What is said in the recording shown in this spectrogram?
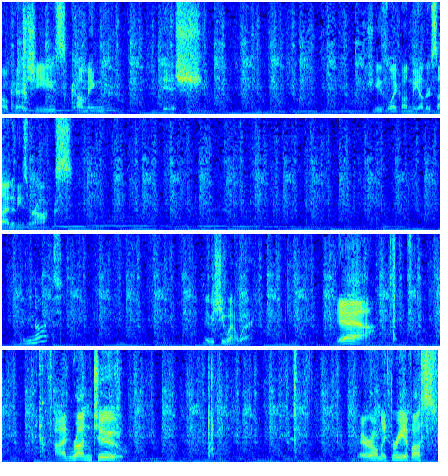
okay, she's coming-ish. She's, like, on the other side of these rocks. Maybe not? Maybe she went away. Yeah! I'd run too. There are only three of us.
